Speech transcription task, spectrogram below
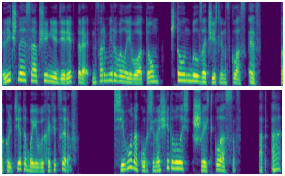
Личное сообщение директора информировало его о том, что он был зачислен в класс F факультета боевых офицеров. Всего на курсе насчитывалось 6 классов, от А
